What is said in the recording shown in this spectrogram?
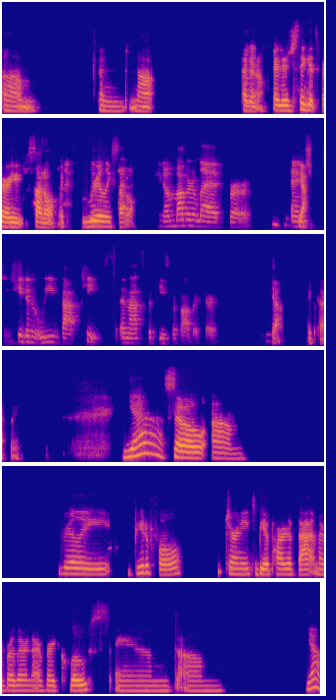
um and not i don't know. I just think it's very subtle like really subtle. You know mother led birth. And Yeah. she, she didn't leave that piece and that's the piece that bothered her. Yeah, exactly. Yeah so um really beautiful journey to be a part of that my brother and i are very close and um yeah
